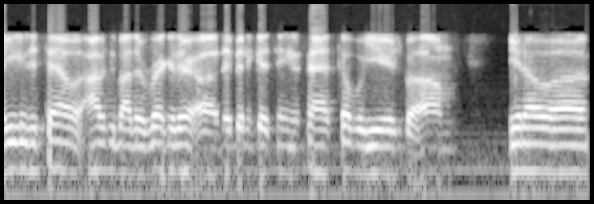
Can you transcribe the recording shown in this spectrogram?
Uh, you can just tell, obviously, by their record, they're uh, they've been a good team the past couple of years. But um, you know, uh,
